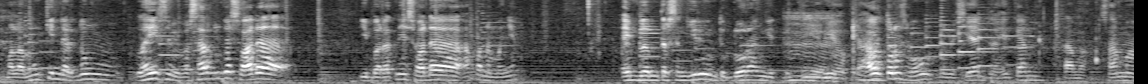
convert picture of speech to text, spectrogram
malah mungkin dari dong lahir sampai besar juga so ada ibaratnya so ada apa namanya emblem tersendiri untuk dorang gitu Hmm. iya padahal orang semua manusia dilahirkan sama sama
